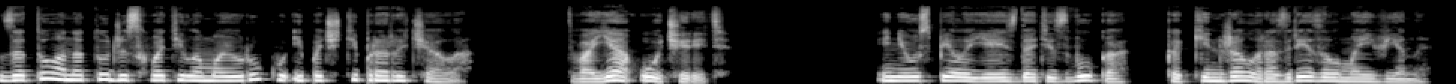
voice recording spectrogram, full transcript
Зато она тут же схватила мою руку и почти прорычала. «Твоя очередь!» И не успела я издать и звука, как кинжал разрезал мои вены.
